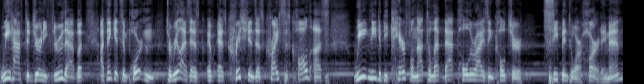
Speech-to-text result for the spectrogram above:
we have to journey through that. But I think it's important to realize that as, as Christians, as Christ has called us, we need to be careful not to let that polarizing culture seep into our heart. Amen?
